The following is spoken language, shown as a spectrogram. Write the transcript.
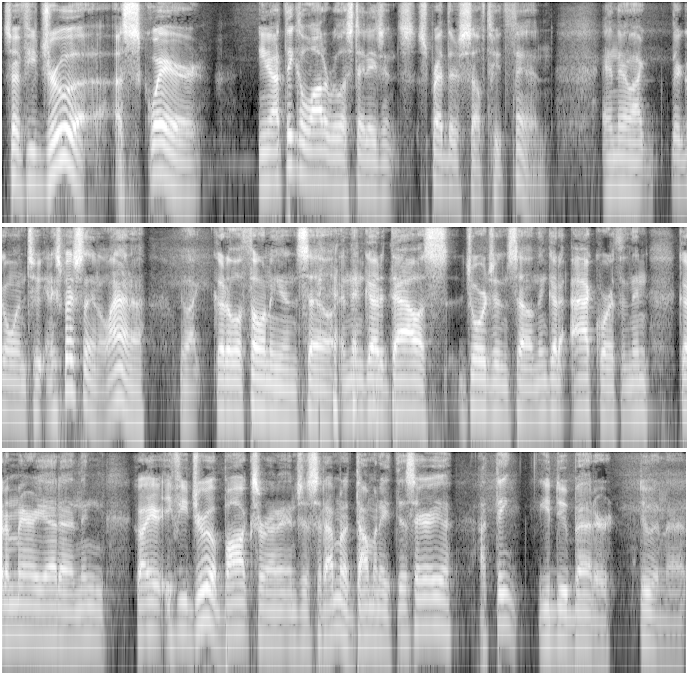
So if you drew a, a square, you know, I think a lot of real estate agents spread themselves too thin, and they're like they're going to, and especially in Atlanta. You're like go to Lithonia and sell, and then go to Dallas, Georgia and sell, and then go to Acworth, and then go to Marietta, and then go here. If you drew a box around it and just said, "I'm going to dominate this area," I think you do better doing that.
